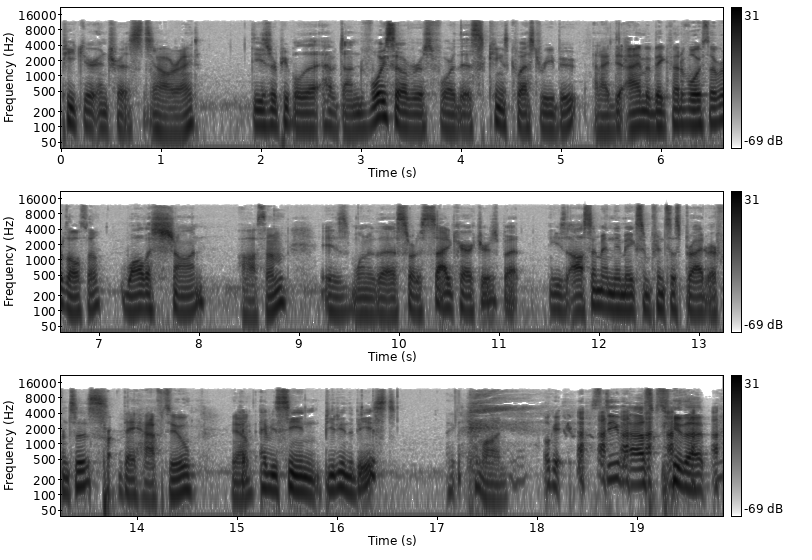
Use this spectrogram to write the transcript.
pique your interest. All right. These are people that have done voiceovers for this King's Quest reboot. And I di- I'm a big fan of voiceovers also. Wallace Shawn Awesome. is one of the sort of side characters, but he's awesome, and they make some Princess Bride references. They have to. Yeah. Have you seen Beauty and the Beast? Hey, Come on. Okay, Steve asks me that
